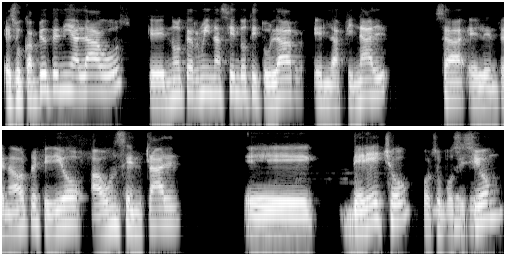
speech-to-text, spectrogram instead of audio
El subcampeón tenía Lagos, que no termina siendo titular en la final. O sea, el entrenador prefirió a un central eh, derecho por su posición.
